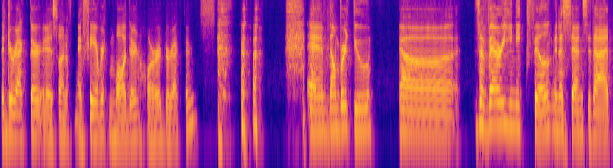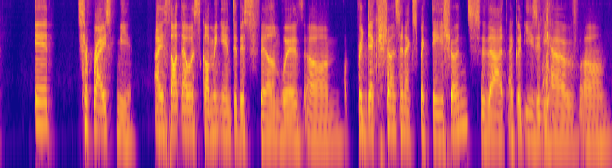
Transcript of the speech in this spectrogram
the director is one of my favorite modern horror directors. and number two, uh, it's a very unique film in a sense that it surprised me. I thought I was coming into this film with um, predictions and expectations that I could easily have um,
